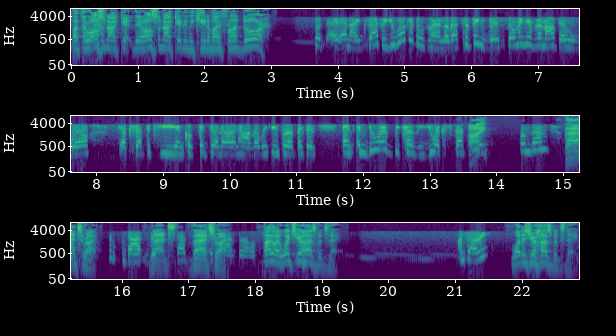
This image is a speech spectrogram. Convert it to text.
But they're also not get they're also not getting the key to my front door. But and I exactly, you will get those men though. That's the thing. There's so many of them out there who will accept the key and cook the dinner and have everything perfect and and and do it because you expect Right. it from them. That's right. That, That's that's that's right. By the way, what's your husband's name? I'm sorry. What is your husband's name?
